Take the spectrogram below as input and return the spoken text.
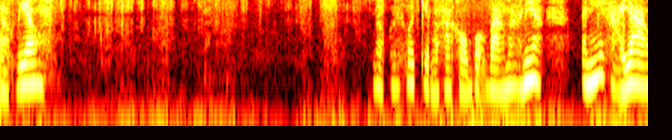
ดอกเดียวเราก็ค่อยๆเก็บนะคะ เขาเบาบางมากเนี่ย อันนี้ขายาว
